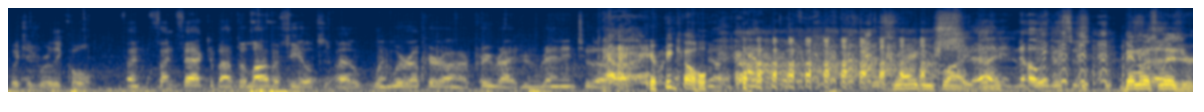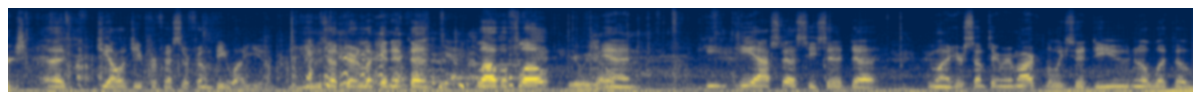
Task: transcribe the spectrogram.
which is really cool. Fun, fun fact about the lava fields, uh, when we were up here on our pre-ride, we ran into a... Here we go. No, Dragonflies, uh, no, this is... Venomous this, uh, lizards. A geology professor from BYU. And he was up here looking at the lava flow. Here we go. And he, he asked us, he said, uh, you want to hear something remarkable? He said, do you know what the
